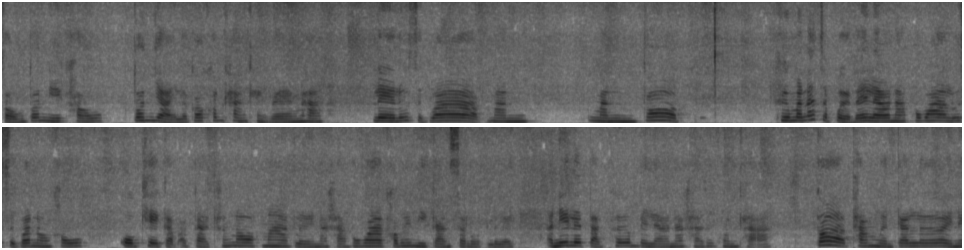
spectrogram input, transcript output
2 ต้นนี้เขาต้นใหญ่แล้วก็ค่อนข้างแข็งแรงนะคะ เลรู้สึกว่ามันมันก็คือมันน่าจะเปิดได้แล้วนะ เพราะว่ารู้สึกว่าน้องเขาโอเคกับอากาศข้างนอกมากเลยนะคะ เพราะว่าเขาไม่มีการสลดเลย อันนี้เลยตัดเพิ่มไปแล้วนะคะ ทุกคนค่ะ ก็ทำเหมือนกันเลยใน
